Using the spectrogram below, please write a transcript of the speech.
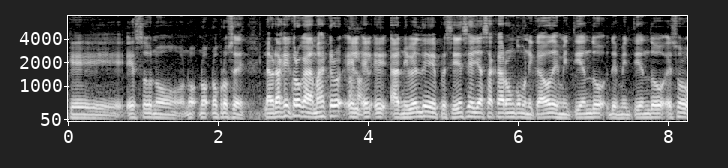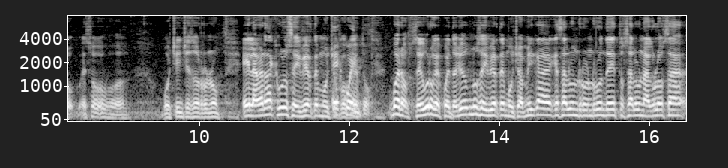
que eso no, no, no, procede. La verdad que creo que además creo el, a nivel de presidencia ya sacaron un comunicado desmintiendo, desmintiendo eso, eso bochinches, esos run, eh, la verdad que uno se divierte mucho. Es cuento. Bueno, seguro que es cuento. Yo, uno se divierte mucho. A mí cada vez que sale un run run de esto, sale una glosa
